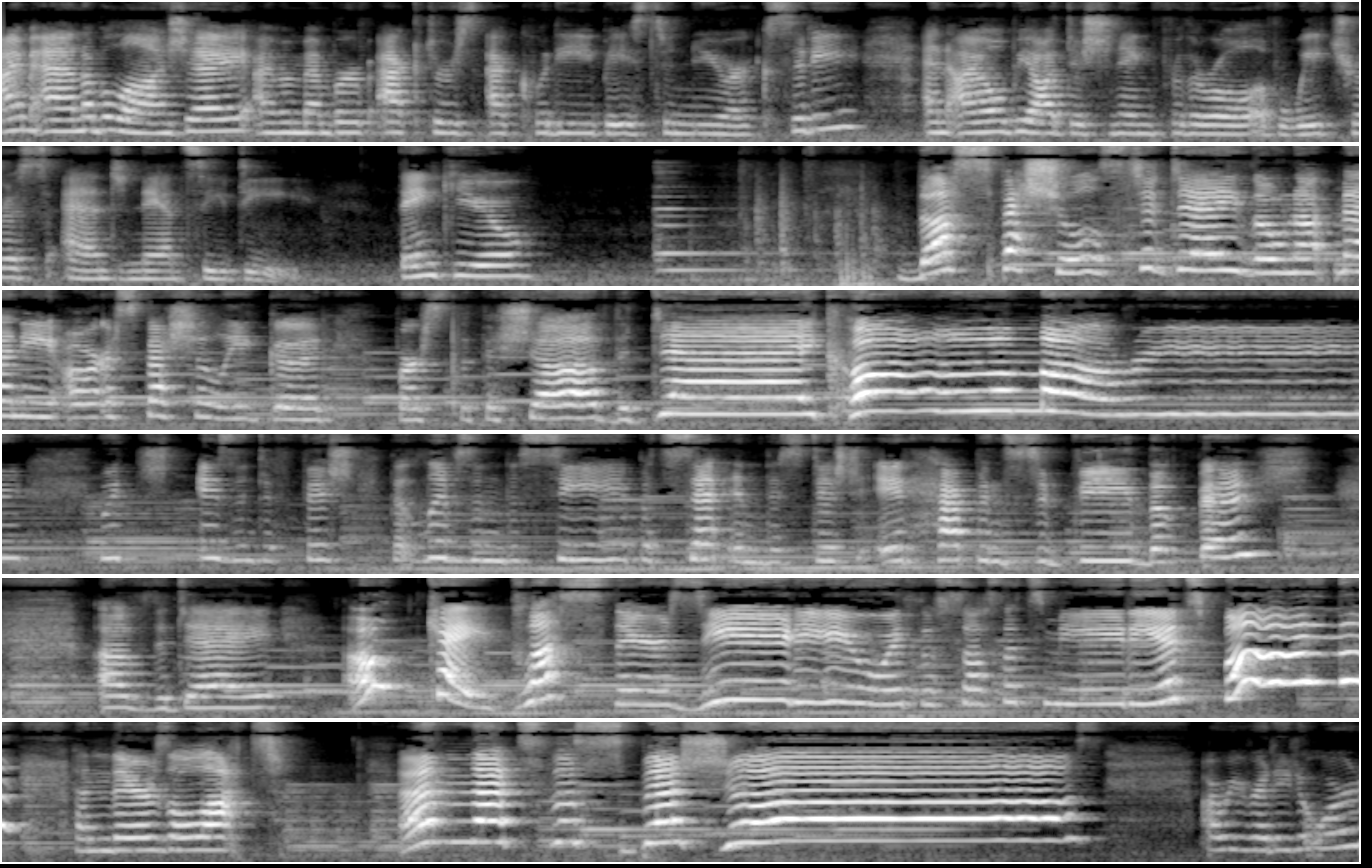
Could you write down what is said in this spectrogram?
I'm Anna Belanger. I'm a member of Actors Equity based in New York City, and I will be auditioning for the role of Waitress and Nancy D. Thank you. The specials today, though not many, are especially good. First, the fish of the day, calamari, which isn't a fish that lives in the sea, but set in this dish, it happens to be the fish of the day. Okay, sauce that's meaty. It's fun, and there's a lot, and that's the specials. Are we ready to order?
